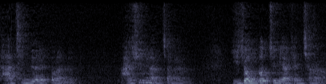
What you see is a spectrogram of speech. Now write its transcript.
다 진멸했더라면 아쉬움이 남잖아요. 이 정도쯤이야 괜찮아.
